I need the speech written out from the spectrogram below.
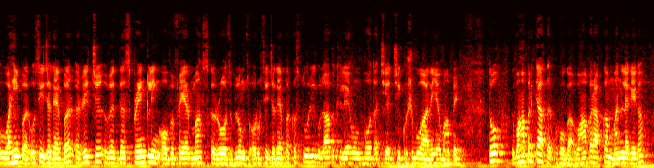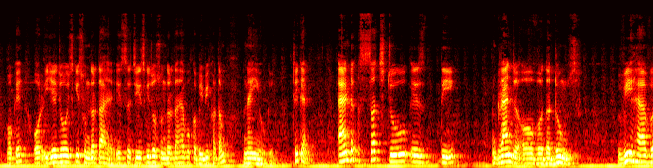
वहीं पर, उसी जगह पर rich with the sprinkling of fair musk rose blooms और उसी जगह पर कस्तूरी गुलाब खिले हों, बहुत अच्छी अच्छी खुशबू आ रही है वहाँ पे। तो वहाँ पर क्या कर, होगा? वहाँ पर आपका मन लगेगा ओके? और ये जो इसकी सुंदरता है इस चीज़ की जो सुंदरता है वो कभी भी ख़त्म नहीं होगी ठीक है? And such too is the grand of the dooms we have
